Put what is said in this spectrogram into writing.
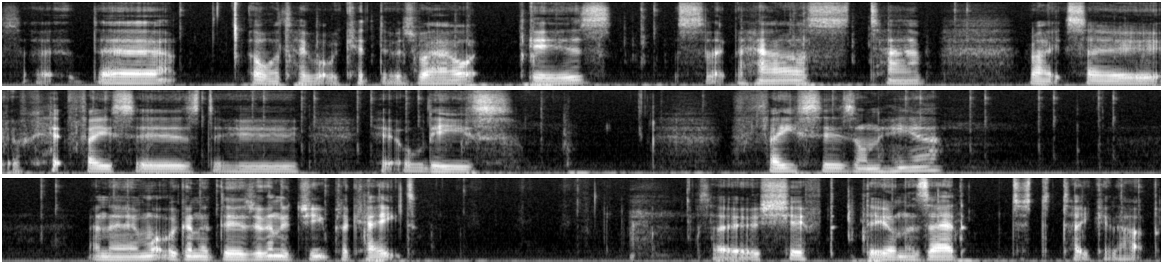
So there. Oh I'll tell you what we could do as well is select the house tab right so hit faces do hit all these faces on here and then what we're going to do is we're going to duplicate so shift D on the Z just to take it up.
